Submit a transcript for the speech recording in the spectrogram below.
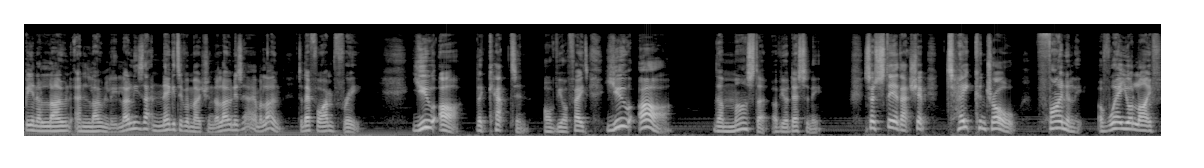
being alone and lonely. Lonely is that negative emotion. Alone is, hey, I'm alone, so therefore I'm free. You are the captain of your fate. You are the master of your destiny. So steer that ship. Take control, finally, of where your life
